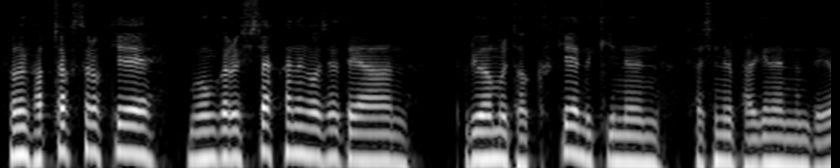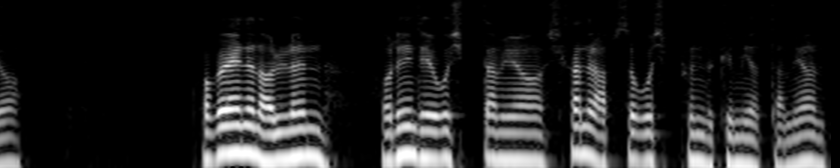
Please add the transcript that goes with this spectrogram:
저는 갑작스럽게 무언가를 시작하는 것에 대한 두려움을 더 크게 느끼는 자신을 발견했는데요. 과거에는 얼른 어른이 되고 싶다며 시간을 앞서고 싶은 느낌이었다면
